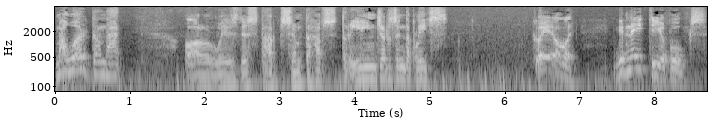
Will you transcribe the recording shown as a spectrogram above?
my word on that. Always disturbs him to have strangers in the place. Well, good night to you folks.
